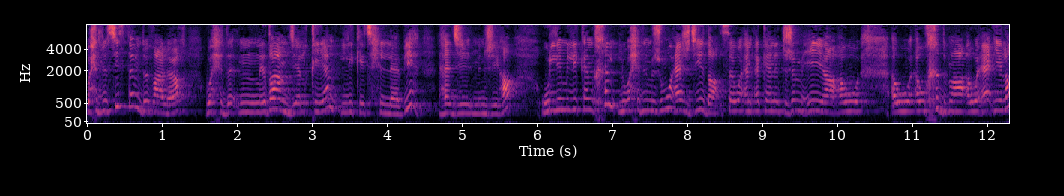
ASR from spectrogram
واحد le système de valeurs واحد النظام ديال القيم اللي كيتحلى به هذه من جهة واللي ملي كندخل لواحد المجموعة جديدة سواء كانت جمعية أو أو أو خدمة أو عائلة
